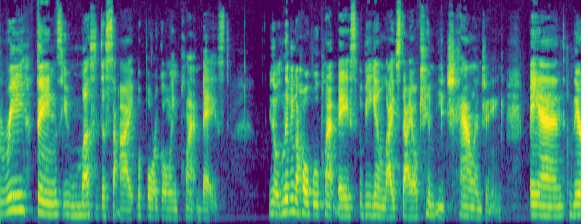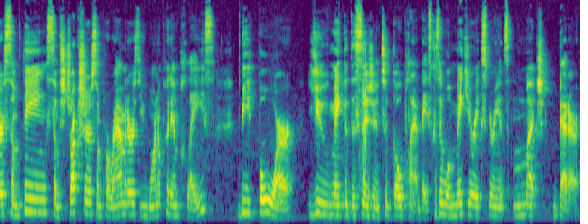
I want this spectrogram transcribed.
three things you must decide before going plant based. You know, living a whole food, plant based, vegan lifestyle can be challenging. And there's some things, some structures, some parameters you want to put in place before you make the decision to go plant based because it will make your experience much better.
